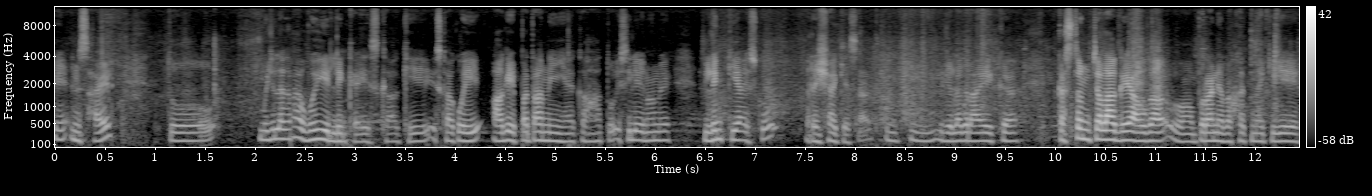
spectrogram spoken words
इनसाइड। तो मुझे लग रहा है वही लिंक है इसका कि इसका कोई आगे पता नहीं है कहाँ। तो इसलिए इन्होंने लिंक किया इसको। रशिया के साथ मुझे लग रहा है एक कस्टम चला गया होगा पुराने वक्त में कि ये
